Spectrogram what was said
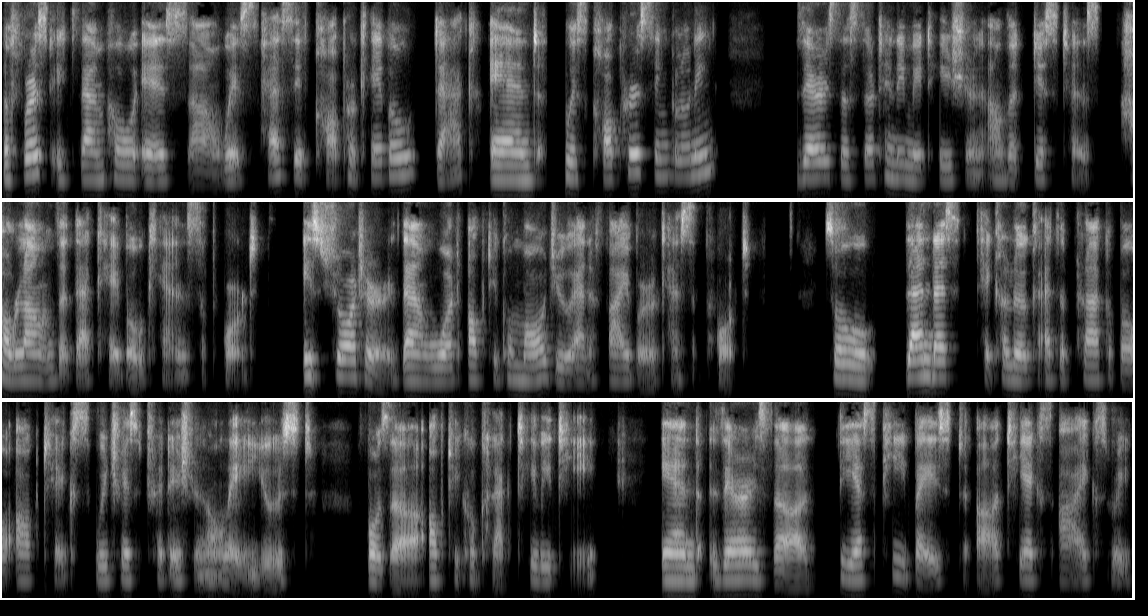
The first example is uh, with passive copper cable DAC, and with copper signaling, there is a certain limitation on the distance, how long the DAC cable can support is shorter than what optical module and fiber can support. So then let's take a look at the pluggable optics, which is traditionally used for the optical connectivity. And there is a DSP-based uh, TXRX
